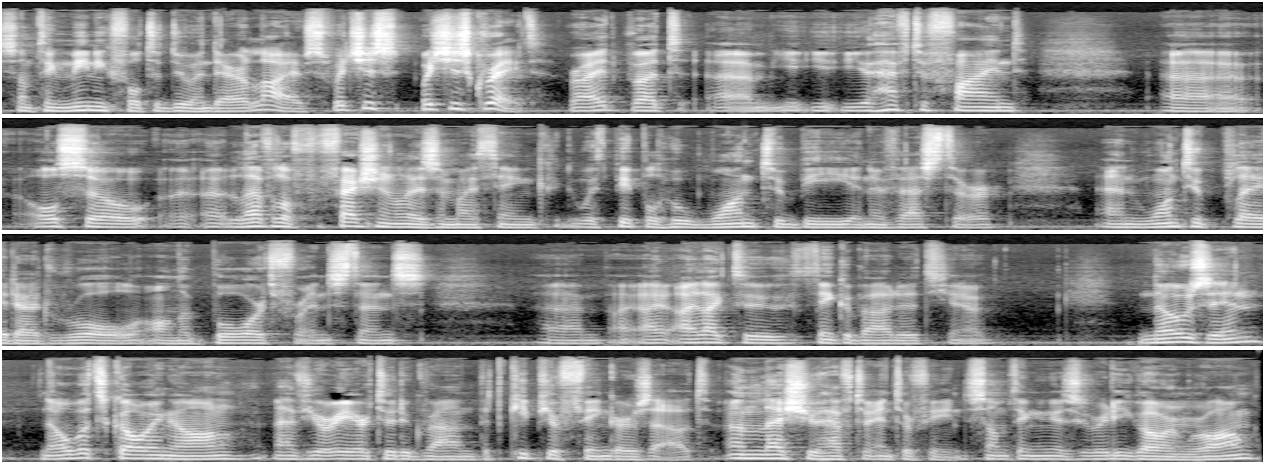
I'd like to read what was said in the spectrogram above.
something meaningful to do in their lives, which is which is great, right? But um, you you have to find uh, also a, level of professionalism, I think, with people who want to be an investor and want to play that role on a board, for instance. Um, I, I like to think about it, you know, nose in, know what's going on, have your ear to the ground, but keep your fingers out unless you have to intervene. Something is really going wrong,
